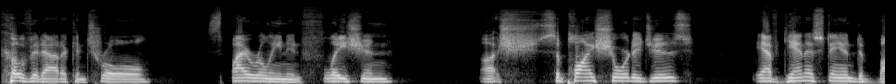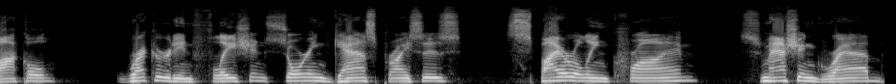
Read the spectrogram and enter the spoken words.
COVID out of control, spiraling inflation, uh, sh- supply shortages, Afghanistan debacle, record inflation, soaring gas prices, spiraling crime, smash and grab,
